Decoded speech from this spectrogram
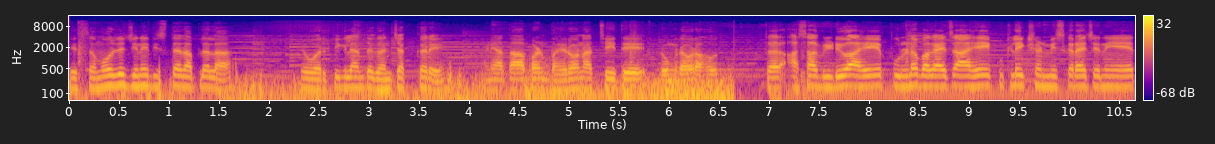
हे समोर जे जिने दिसत आहेत आपल्याला हे वरती गेल्यानंतर घनचक्कर आहे. आणि आता आपण भैरवनाथच्या इथे डोंगरावर आहोत. तर असा व्हिडिओ आहे पूर्ण बघायचा आहे कुठलेही क्षण मिस करायचे नाही आहेत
